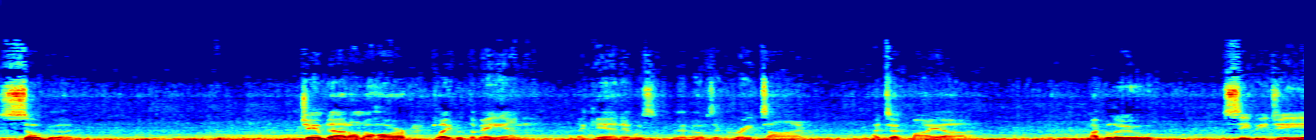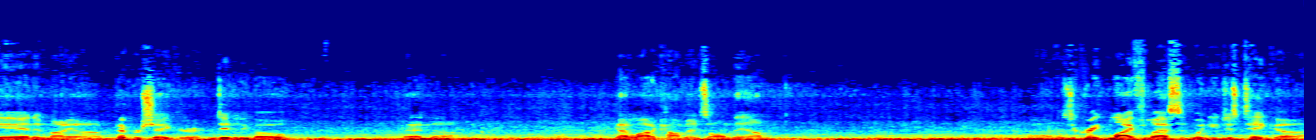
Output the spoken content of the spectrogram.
so good. Jammed out on the harp, played with the band. Again, it was it was a great time. I took my uh, my blue CBG in and my uh, pepper shaker diddly bow, and uh, got a lot of comments on them. Uh, there's a great life lesson when you just take uh,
